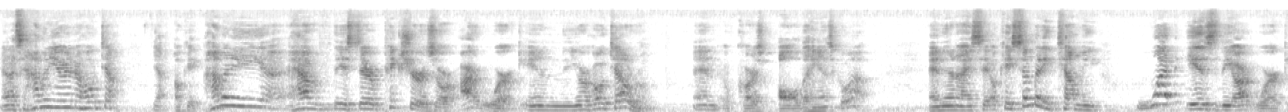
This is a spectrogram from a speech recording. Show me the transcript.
And I said, How many are in a hotel? Yeah, okay. How many uh, have, is there pictures or artwork in your hotel room? And of course, all the hands go up. And then I say, Okay, somebody tell me, what is the artwork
